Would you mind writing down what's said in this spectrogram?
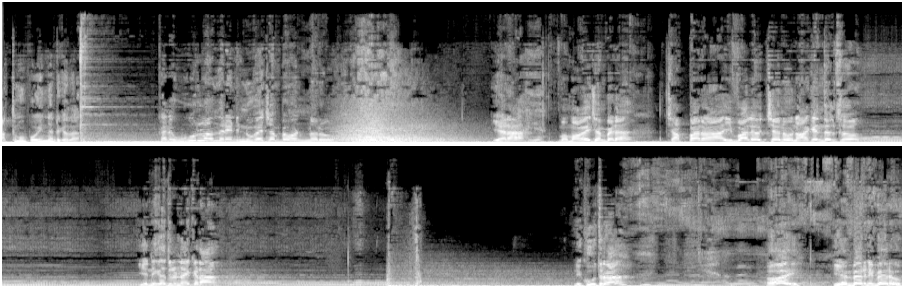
అత్తమ్మ పోయిందంట కదా. కానీ ఊర్లో అందరేంటి నువ్వే చంపావంటున్నారు? ఏరా మా మావయ్య చంపాడా? చెప్పారా? ఇవ్వాలే వచ్చాను. నాకేం తెలుసు? ఎన్ని గదులున్నాయి ఇక్కడ? నీ కూతురా? ఓయ్ ఏం పేరు నీ పేరు?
